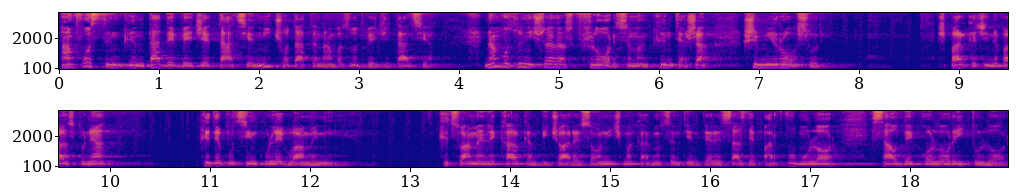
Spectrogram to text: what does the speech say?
Am fost încântat de vegetație. Niciodată n-am văzut vegetația. N-am văzut niciodată flori să mă încânte așa și mirosuri. Și parcă cineva îmi spunea cât de puțin culeg oamenii, câți oameni le calcă în picioare sau nici măcar nu sunt interesați de parfumul lor sau de coloritul lor.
